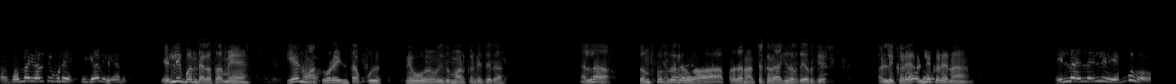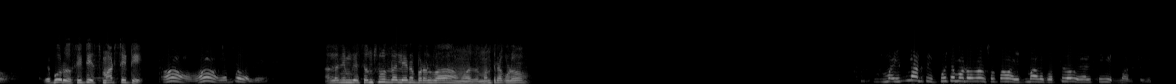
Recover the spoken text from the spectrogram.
ಅಲ್ಲಿ ಬಂದಾಗ ಹೇಳ್ತೀವಿ ಬಿಡಿ. ಈಗ ಹೇಳಿ ಏನು? ಎಲ್ಲಿಗೆ ಬಂದಾಗ ಸ್ವಾಮಿ? ಏನು ಮಾತುವರೆ ಇಂಥ ಪು- ನೀವು ಇದು ಮಾಡ್ಕೊಂಡಿದ್ದೀರಾ? ಅಲ್ಲ ಸಂಸ್ಕೃತದಲ್ಲಿ ಪ್ರಧಾನ ಪ್ರಧಾನ ಅರ್ಚಕರಾಗಿದ್ದಾರೆ ದೇವ್ರಿಗೆ. ಹಳ್ಳಿ ಕಡೆ ಹಳ್ಳಿ ಕಡೆನಾ? ಇಲ್ಲ ಇಲ್ಲ ಇಲ್ಲಿ Hebbur Hebbur city smart city ಹ್ಞೂ ಹ್ಞೂ ಹೆಬ್ಬೂರಲ್ಲಿ ಅಲ್ಲ ನಿಮಗೆ ಸಂಸ್ಕೃತದಲ್ಲಿ ಏನೋ ಬರಲ್ವಾ ಮಂತ್ರಗಳು? ಇದು ಮಾಡ್ತೀವಿ. ಪೂಜೆ ಮಾಡುವಾಗ ಸ್ವಲ್ಪ ಇದು ಮಾಡಿ ಗೊತ್ತಿರೋ ಹೇಳ್ತೀವಿ ಇದು ಮಾಡ್ತೀವಿ.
